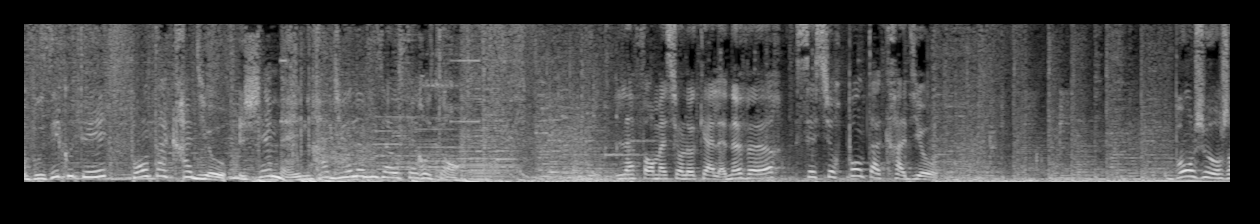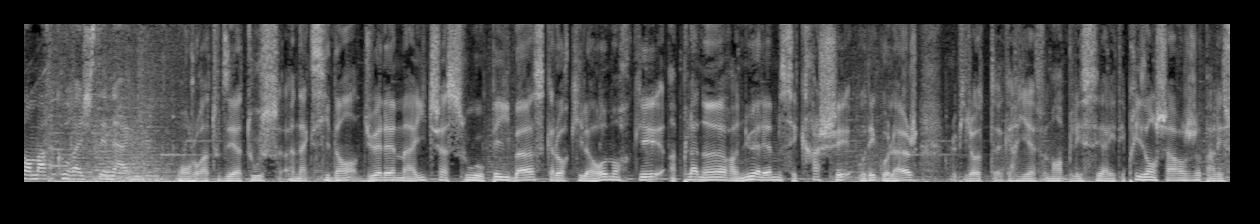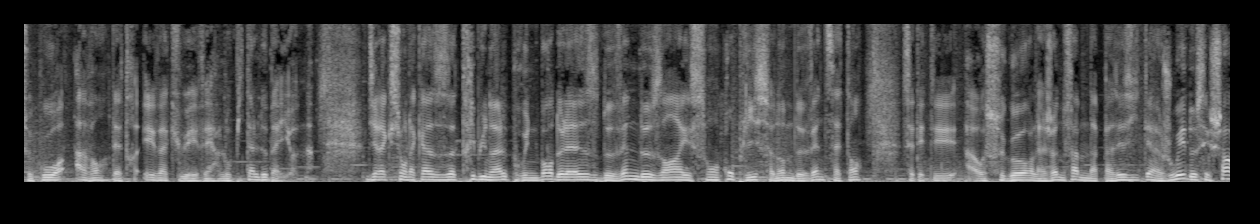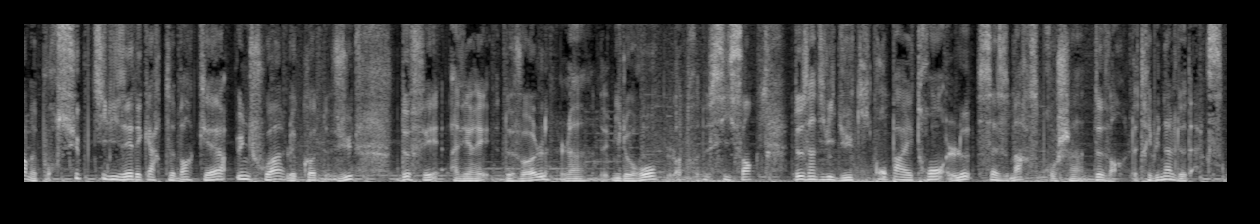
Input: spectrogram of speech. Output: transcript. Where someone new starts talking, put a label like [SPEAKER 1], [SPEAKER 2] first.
[SPEAKER 1] Vous écoutez Pontac Radio. Jamais une radio ne vous a offert autant. L'information locale à 9h, c'est sur Pontac Radio. Bonjour Jean-Marc Courage Sénac.
[SPEAKER 2] Bonjour à toutes et à tous. Un accident d'ULM à Itchassou au Pays Basque alors qu'il a remorqué un planeur. Un ULM s'est craché au décollage. Le pilote grièvement blessé a été pris en charge par les secours avant d'être évacué vers l'hôpital de Bayonne. Direction la case tribunal pour une bordelaise de 22 ans et son complice, un homme de 27 ans. Cet été, à Hossegor, la jeune femme n'a pas hésité à jouer de ses charmes pour subtiliser des cartes bancaires une fois le code vu. Deux faits avérés de vol, l'un de 1000 euros, l'autre de 600. Deux individus qui comparaîtront le 16 mars prochain devant le tribunal de Dax.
